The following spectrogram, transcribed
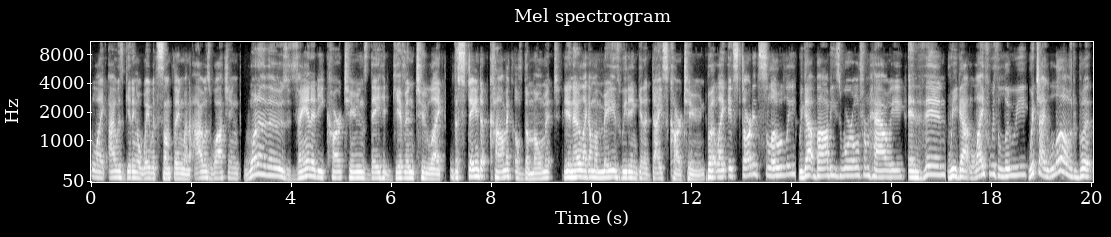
like I was getting away with something when I was watching one of those vanity cartoons they had given to like the stand up comic of the moment. You know, like I'm amazed we didn't get a dice cartoon, but like it started slowly. We got Bobby's World from Howie, and then we got Life with Louie, which I loved, but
